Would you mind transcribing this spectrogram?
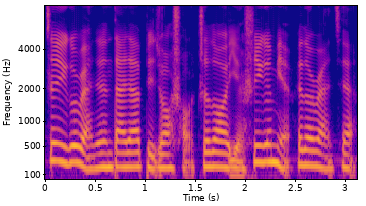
这一个软件大家比较少知道，也是一个免费的软件，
